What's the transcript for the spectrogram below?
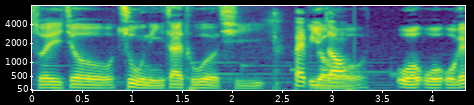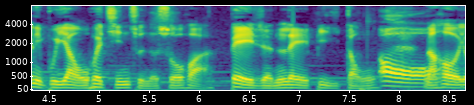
所以就祝你在土耳其有我我我跟你不一样，我会精准的说话，被人类壁咚哦，然后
